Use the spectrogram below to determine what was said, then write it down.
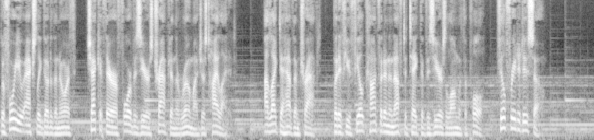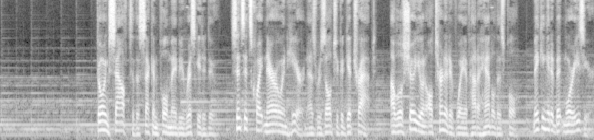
before you actually go to the north, check if there are four viziers trapped in the room I just highlighted. I like to have them trapped, but if you feel confident enough to take the viziers along with the pull, feel free to do so. Going south to the second pull may be risky to do, since it's quite narrow in here and as a result you could get trapped. I will show you an alternative way of how to handle this pull, making it a bit more easier.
